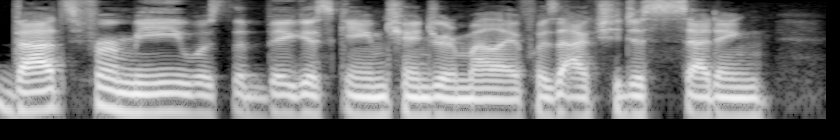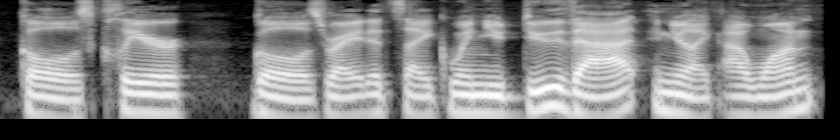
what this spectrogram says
that's for me was the biggest game changer in my life was actually just setting goals, clear goals, right? It's like when you do that and you're like, I want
